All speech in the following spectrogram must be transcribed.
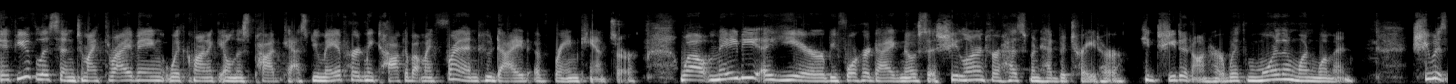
If you've listened to my Thriving with Chronic Illness podcast, you may have heard me talk about my friend who died of brain cancer. Well, maybe a year before her diagnosis, she learned her husband had betrayed her. He cheated on her with more than one woman. She was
